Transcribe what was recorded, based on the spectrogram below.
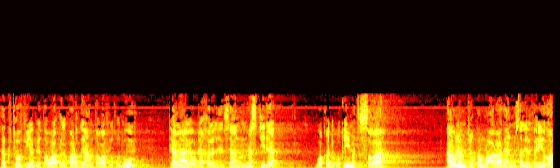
فاكتفي بطواف الفرض عن طواف القدوم كما لو دخل الإنسان المسجد وقد أقيمت الصلاة أو لم تقم وأراد أن يصلي الفريضة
